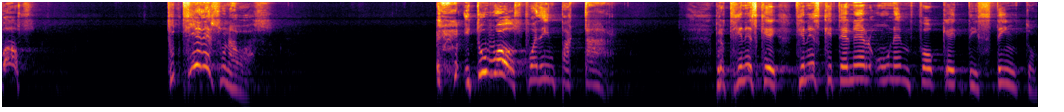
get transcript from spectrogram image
voz. Tú tienes una voz. y tu voz puede impactar. Pero tienes que, tienes que tener un enfoque distinto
